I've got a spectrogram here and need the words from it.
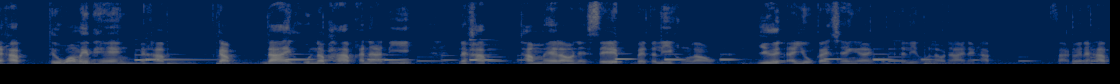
นะครับ ถือว่าไม่แพงนะครับ กับได้คุณภาพขนาดนี้นะครับ ทำให้เราเนี่ยเซฟแบตเตอรี่ของเรายืดอายุการใช้งานของแบตเตอรี่ของเราได้นะครับ ฝากด้วยนะครับ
